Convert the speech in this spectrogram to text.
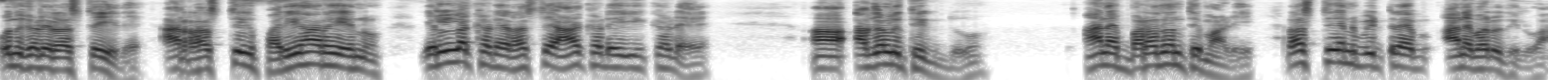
ಒಂದು ಕಡೆ ರಸ್ತೆ ಇದೆ. ಆ ರಸ್ತೆಗೆ ಪರಿಹಾರ ಏನು? ಎಲ್ಲ ಕಡೆ ರಸ್ತೆ, ಆ ಕಡೆ, ಈ ಕಡೆ ಅಗಲು ತೆಗೆದು ಆನೆ ಬರದಂತೆ ಮಾಡಿ. ರಸ್ತೆಯನ್ನು ಬಿಟ್ಟರೆ ಆನೆ ಬರೋದಿಲ್ವಾ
